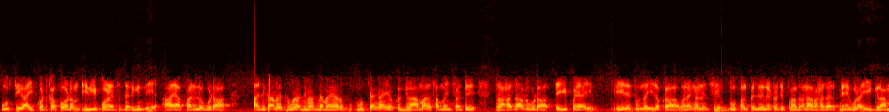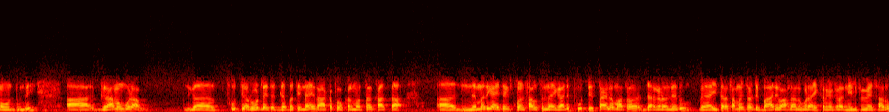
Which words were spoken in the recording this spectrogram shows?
పూర్తిగా కొట్టుకపోవడం ఇరిగిపోవడం అయితే జరిగింది. ఆయా పనిలో కూడా అధికారులు అయితే కూడా నిమగ్నమయ్యారు ముఖ్యంగా ఈ యొక్క గ్రామాలకు సంబంధించినటువంటి రహదారులు కూడా తెగిపోయాయి. ఏదైతే ఉందో ఇది ఒక వరంగల్ నుంచి భూపాల్పల్లి వెళ్ళేటువంటి ప్రధాన రహదారి పైన కూడా ఈ గ్రామం ఉంటుంది. ఆ గ్రామం కూడా ఇక పూర్తిగా రోడ్లు అయితే దెబ్బతిన్నాయి. రాకపోకలు మాత్రం కాస్త నెమ్మదిగా అయితే కొనసాగుతున్నాయి కానీ పూర్తి స్థాయిలో మాత్రం జరగడం లేదు. ఇతర సంబంధించిన భారీ వాహనాలు కూడా ఎక్కడికక్కడ నిలిపివేశారు.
